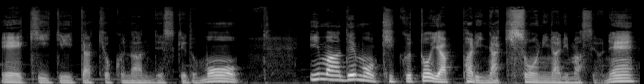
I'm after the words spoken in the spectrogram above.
えー、聴いていた曲なんですけども、今でも聞くとやっぱり泣きそうになりますよね。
